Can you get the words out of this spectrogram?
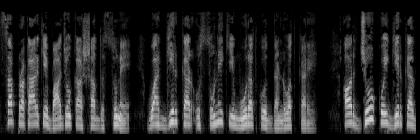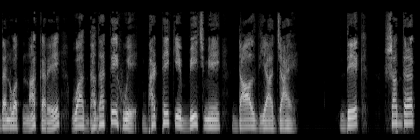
सब प्रकार के बाजों का शब्द सुने, वह गिरकर उस सोने की मूरत को दंडवत करे। और जो कोई गिरकर दंडवत न करे, वह धधकते हुए भट्टे के बीच में डाल दिया जाए। देख, शद्रक,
